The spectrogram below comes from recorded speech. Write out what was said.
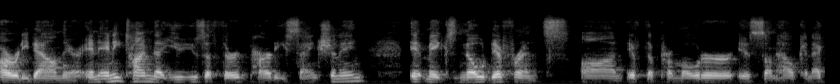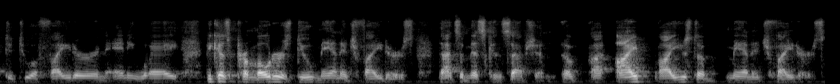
already down there. And anytime that you use a third party sanctioning, it makes no difference on if the promoter is somehow connected to a fighter in any way because promoters do manage fighters. That's a misconception. I i, I used to manage fighters.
